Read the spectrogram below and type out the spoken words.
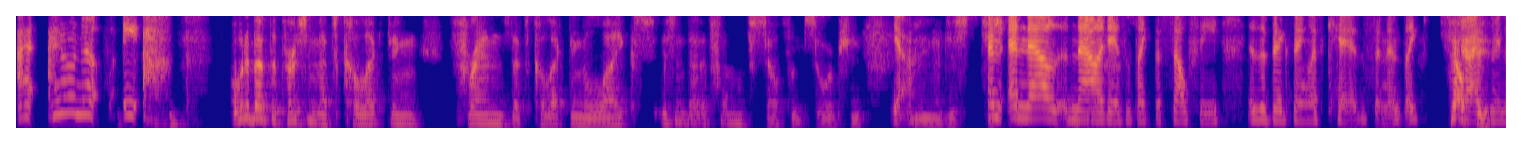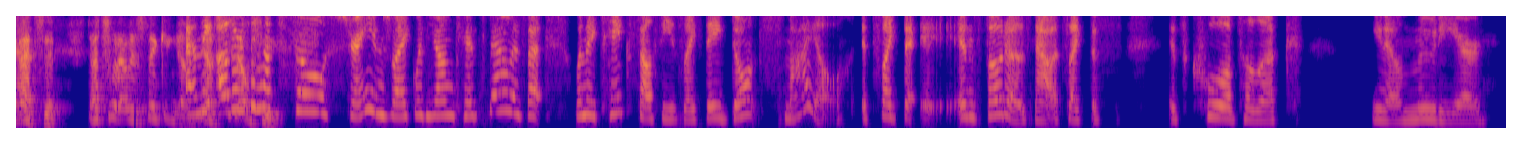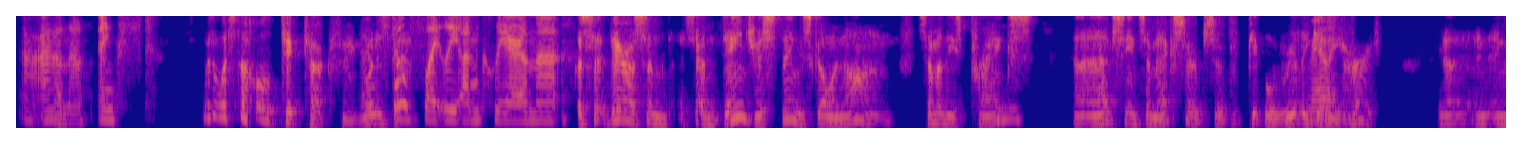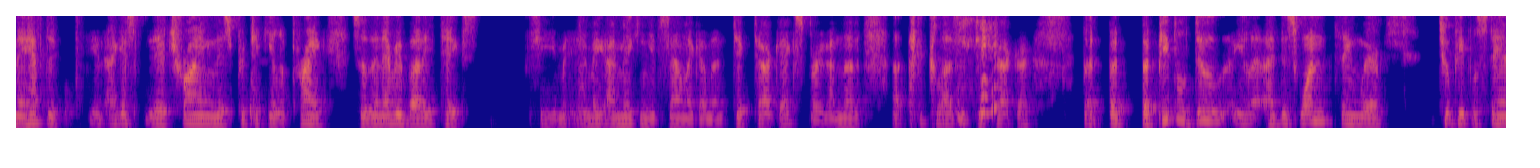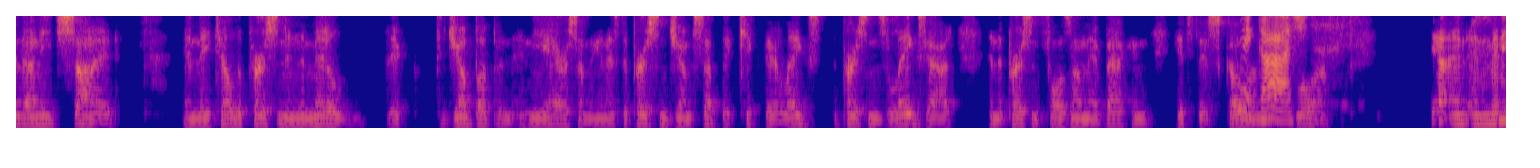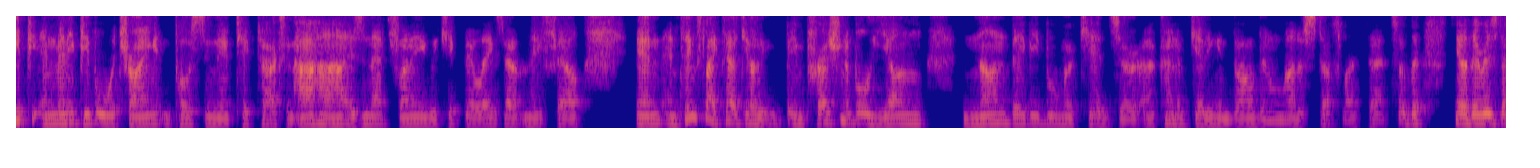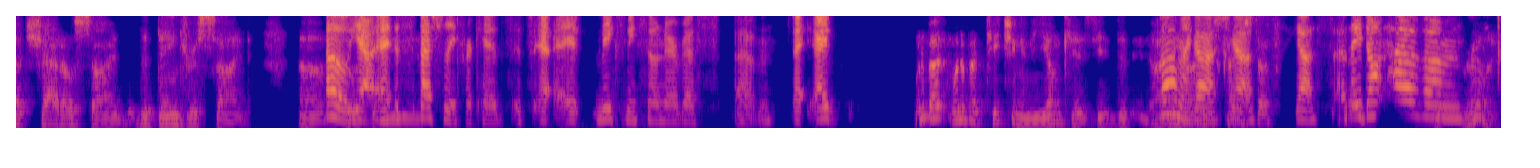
i i don't know but what about the person that's collecting friends, that's collecting likes? Isn't that a form of self-absorption? Yeah. You know, just, just and and now nowadays with like the selfie is a big thing with kids, and it like selfies. That's it. That's what I was thinking of. And yes, the other selfies. thing that's so strange, like with young kids now, is that when they take selfies, like they don't smile. It's like the in photos now. It's like this. It's cool to look, you know, moody or I don't mm. know, angst what, what's the whole TikTok thing? I'm what is still that? slightly unclear on that. There are some some dangerous things going on. Some of these pranks, mm-hmm. and, and, I've seen some excerpts of people really, really? getting hurt. You know, and, and they have to. You know, I guess they're trying this particular prank, so then everybody takes see i'm making it sound like i'm a tiktok expert i'm not a, closet tiktoker but but but people do you know, this one thing where two people stand on each side and they tell the person in the middle to jump up in, in, the air or something. And as the person jumps up, they kick their legs, the person's legs out, and the person falls on their back and hits their oh skull oh on gosh. the floor. Yeah, and, and many and many people were trying it and posting their TikToks and ha ha ha, isn't that funny? We kicked their legs out and they fell. And and things like that, you know, impressionable young non-baby boomer kids are, are, kind of getting involved in a lot of stuff like that. So the you know there is that shadow side the dangerous side oh yeah media. especially for kids. It's it makes me so nervous um I, I what about what about teaching in the young kids? Oh my gosh yes yes and they don't have um really?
